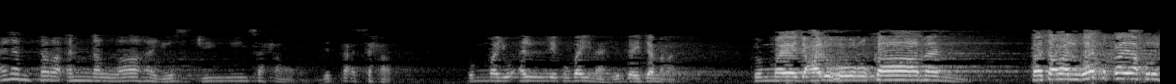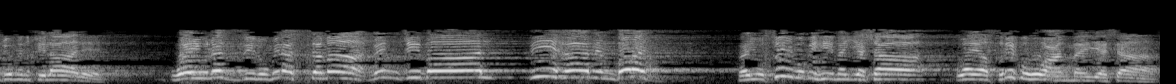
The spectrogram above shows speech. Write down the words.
ألم تر أن الله يزجي سحابا يدفع السحاب ثم يؤلف بينه يبدأ يجمعه ثم يجعله ركاما فترى الودق يخرج من خلاله. وينزل من السماء من جبال فيها من برد فيصيب به من يشاء ويصرفه عن من يشاء.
